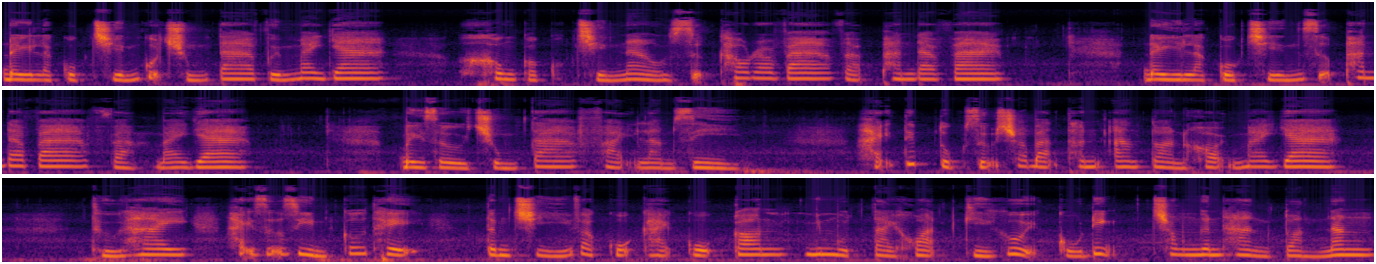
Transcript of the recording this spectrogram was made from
Đây là cuộc chiến của chúng ta với maya. Không có cuộc chiến nào giữa kaurava và pandava đây là cuộc chiến giữa pandava và maya. Bây giờ chúng ta phải làm gì? Hãy tiếp tục giữ cho bản thân an toàn khỏi maya. Thứ hai, hãy giữ gìn cơ thể, tâm trí và của cải của con như một tài khoản ký gửi cố định trong ngân hàng toàn năng.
